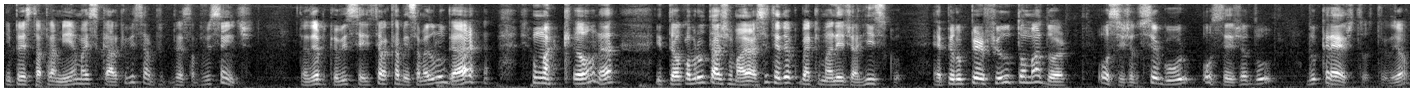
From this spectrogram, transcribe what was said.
Emprestar para mim é mais caro que emprestar para o Vicente. Entendeu? Porque o Vicente tem uma cabeça mais no lugar, um Marcão, né? Então cobra um taxa maior. Você entendeu como é que maneja risco? É pelo perfil do tomador, ou seja, do seguro, ou seja, do, do crédito, entendeu?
